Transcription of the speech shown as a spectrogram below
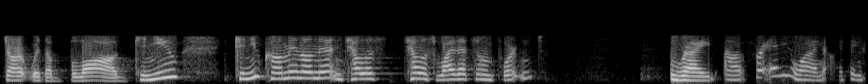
start with a blog. Can you can you comment on that and tell us tell us why that's so important? Right. Uh, for anyone, I think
